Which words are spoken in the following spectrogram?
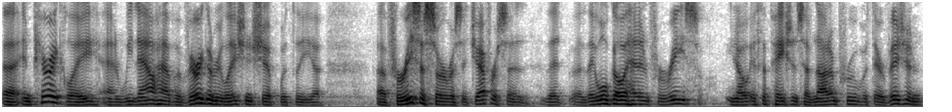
uh, empirically, and we now have a very good relationship with the uh, pheresis service at Jefferson that uh, they will go ahead and pherese, you know, if the patients have not improved with their vision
